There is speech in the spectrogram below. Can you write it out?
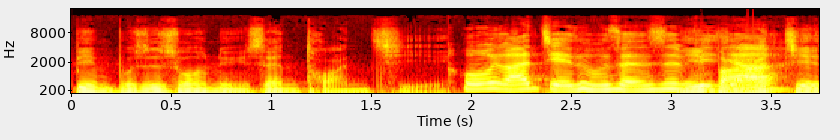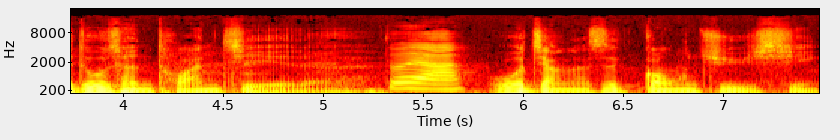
并不是说女生团结，我会把它解读成是你把它解读成团结了，对啊，我讲的是工具性。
